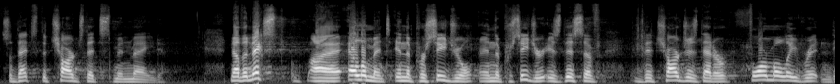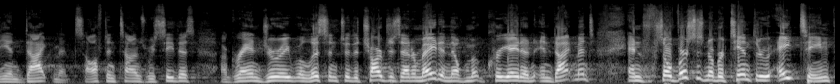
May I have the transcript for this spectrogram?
So that's the charge that's been made. Now, the next uh, element in the, procedural, in the procedure is this of the charges that are formally written, the indictments. Oftentimes we see this, a grand jury will listen to the charges that are made and they'll create an indictment. And so verses number 10 through 18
